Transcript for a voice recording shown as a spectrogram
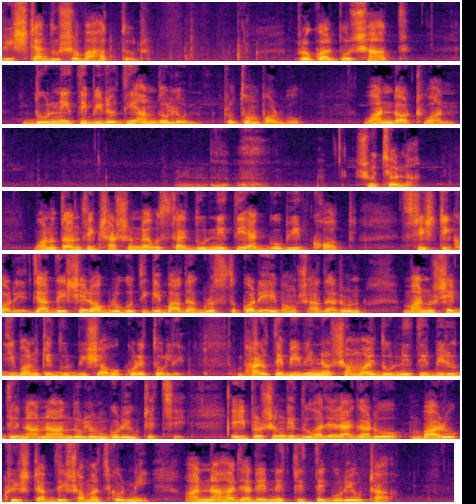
পৃষ্ঠা দুশো বাহাত্তর। প্রকল্প সাত, দুর্নীতি বিরোধী আন্দোলন, প্রথম পর্ব ওয়ান ডট ওয়ান সূচনা, গণতান্ত্রিক শাসন ব্যবস্থায় দুর্নীতি এক গভীর ক্ষত সৃষ্টি করে, যা দেশের অগ্রগতিকে বাধাগ্রস্ত করে এবং সাধারণ মানুষের জীবনকে দুর্বিষহ করে তোলে। ভারতে বিভিন্ন সময় দুর্নীতির বিরুদ্ধে নানা আন্দোলন গড়ে উঠেছে। এই প্রসঙ্গে দু হাজার এগারো বারো খ্রিস্টাব্দে সমাজকর্মী আন্না হাজারের নেতৃত্বে গড়ে ওঠা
